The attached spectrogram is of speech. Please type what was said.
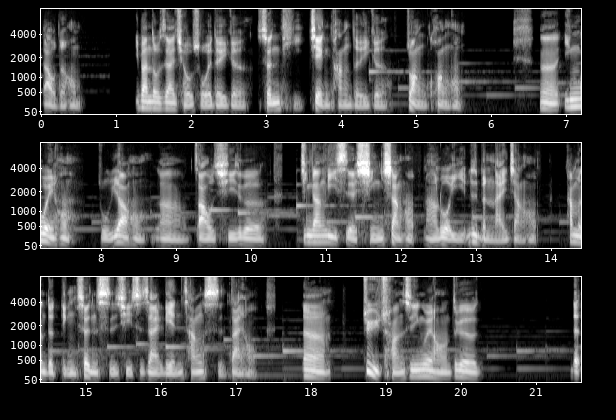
到的哈，一般都是在求所谓的一个身体健康的一个状况哈。那因为哈，主要哈，那早期这个。金刚力士的形象哈，那若以日本来讲哈，他们的鼎盛时期是在镰仓时代哈。那据传是因为哈这个人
